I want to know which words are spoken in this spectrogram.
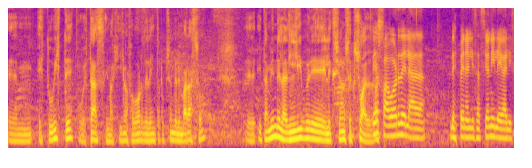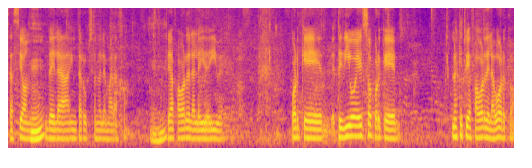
Em, estuviste, o estás, imagino, a favor de la interrupción del embarazo eh, y también de la libre elección sexual. Estoy a favor de la despenalización y legalización Mm. de la interrupción del embarazo. Estoy a favor de la ley de IBE. Porque te digo eso porque no es que estoy a favor del aborto,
